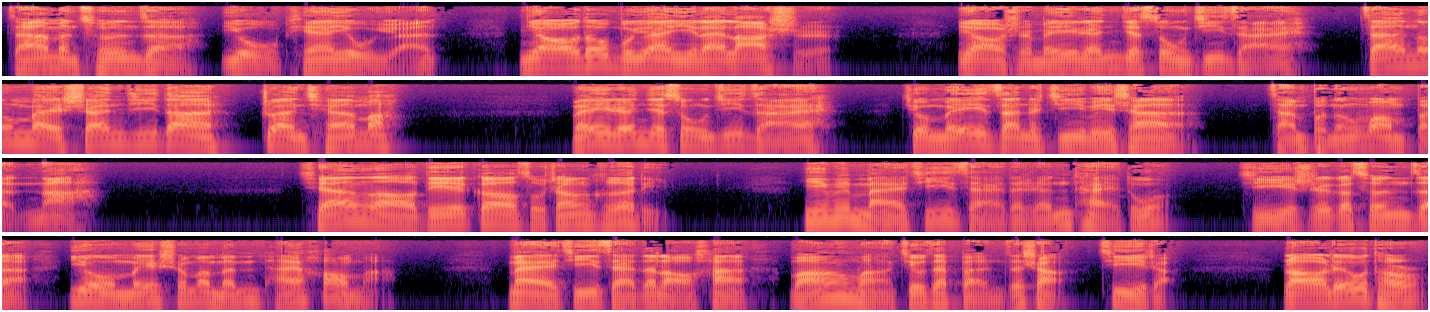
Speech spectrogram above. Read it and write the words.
咱们村子又偏又远，鸟都不愿意来拉屎。要是没人家送鸡仔，咱能卖山鸡蛋赚钱吗？没人家送鸡仔，就没咱这鸡围山，咱不能忘本呐。”钱老爹告诉张和礼，因为买鸡仔的人太多，几十个村子又没什么门牌号码，卖鸡仔的老汉往往就在本子上记着：老刘头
